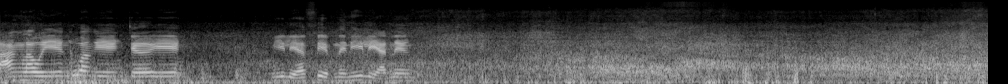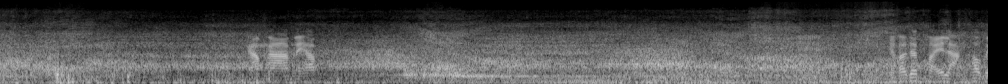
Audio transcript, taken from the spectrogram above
ตังเราเองร่วงเองเจอเอง มีเหรียญสิบในนี้เหรียญหนึ่งงามๆเลยครับเดี๋ยวเขาจะถอยหลังเข้าไป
